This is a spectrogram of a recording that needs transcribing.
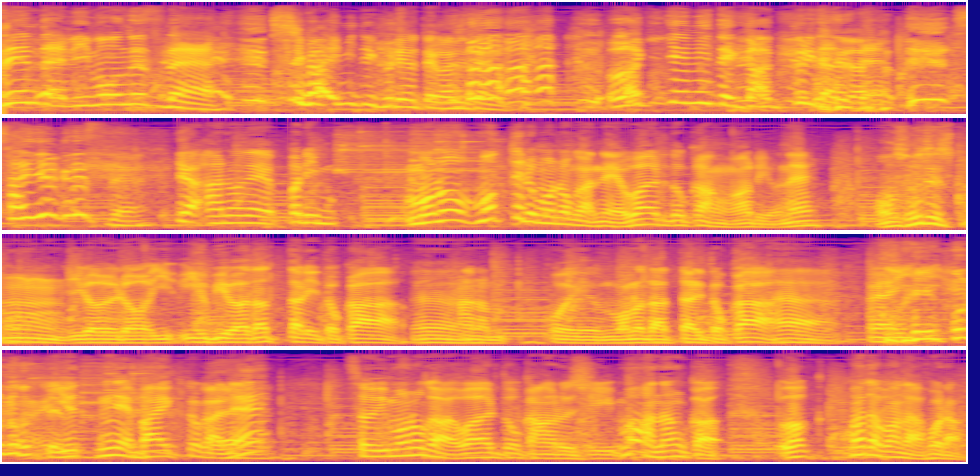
前代未聞ですね。芝居見てくれよって感じだよ。脇毛見てがっくりだって。最悪ですね。いやあのねやっぱり物持ってるものがねワイルド感あるよね。あそうですうんいろいろ指輪だったりとか、ええあのこういうものだったりとか、ええこういうものって。ゆねバイクとかね、そういうものがワイルド感あるしまあなんかわまだまだほら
